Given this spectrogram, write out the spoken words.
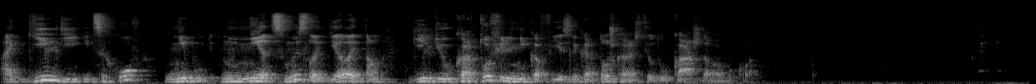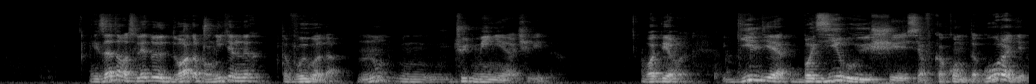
а гильдий и цехов не будет. Ну нет смысла делать там гильдию картофельников, если картошка растет у каждого буквально. Из этого следует два дополнительных вывода, ну, чуть менее очевидных. Во-первых, гильдия, базирующаяся в каком-то городе,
